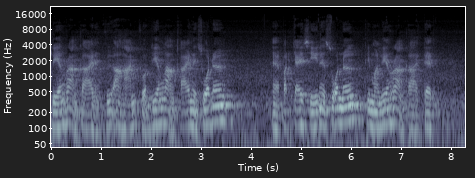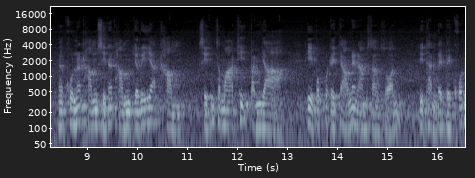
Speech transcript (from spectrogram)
เลี้ยงร่างกายเนี่ยคืออาหารส่วนเลี้ยงร่างกายในส่วนหนึ่งปัจจัยสีในส่วนหนึ่งที่มาเลี้ยงร่างกาย แต่คุณธรรมศีลธรรม จริยธรรมศีลสมาธิปัญญา ที่พระพุทธเจ้าแนะนำสั่งสอนที่ท่านได้ไปค้น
